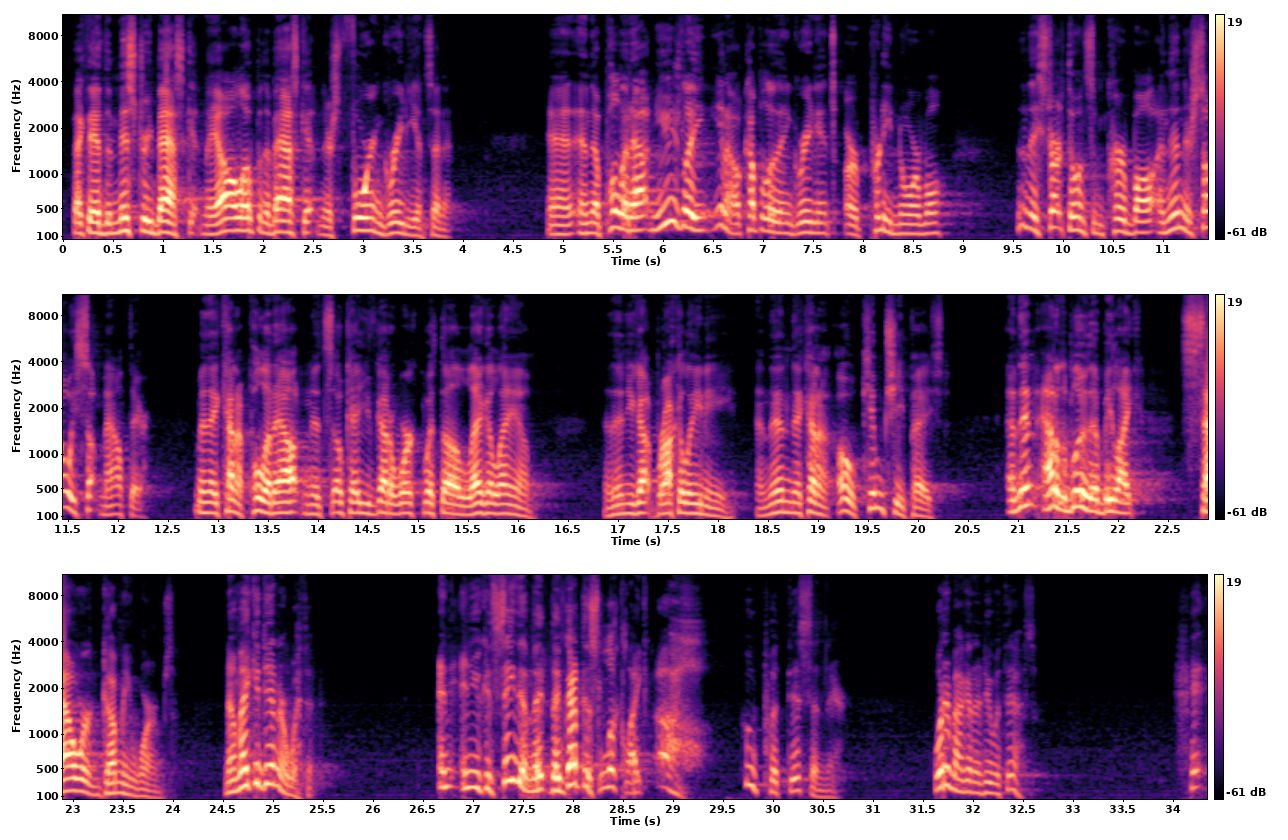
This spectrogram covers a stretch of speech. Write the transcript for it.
fact, they have the mystery basket and they all open the basket and there's four ingredients in it. And, and they'll pull it out, and usually, you know, a couple of the ingredients are pretty normal. Then they start throwing some curveball, and then there's always something out there. I mean, they kind of pull it out and it's okay, you've got to work with a leg of lamb. And then you got broccolini. And then they kind of, oh, kimchi paste. And then out of the blue, they'll be like sour gummy worms. Now make a dinner with it. And, and you can see them, they, they've got this look like, oh, who put this in there? What am I going to do with this?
